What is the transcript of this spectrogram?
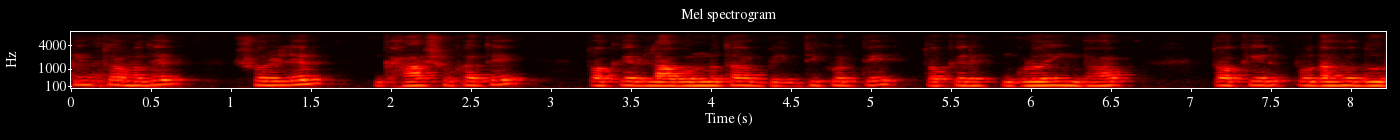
কিন্তু আমাদের শরীরের ঘা শুকাতে, ত্বকের লাবণ্যতা বৃদ্ধি করতে, ত্বকের গ্লোয়িং ভাব, ত্বকের প্রদাহ দূর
